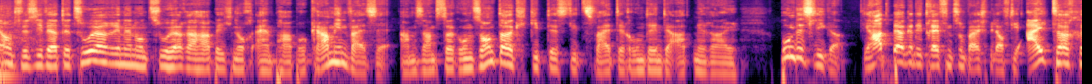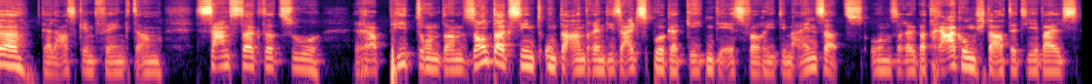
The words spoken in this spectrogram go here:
Ja, und für Sie, werte Zuhörerinnen und Zuhörer, habe ich noch ein paar Programmhinweise. Am Samstag und Sonntag gibt es die zweite Runde in der Admiral Bundesliga. Die Hartberger, die treffen zum Beispiel auf die Altacher. Der LASK empfängt am Samstag dazu Rapid und am Sonntag sind unter anderem die Salzburger gegen die SV Ried im Einsatz. Unsere Übertragung startet jeweils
